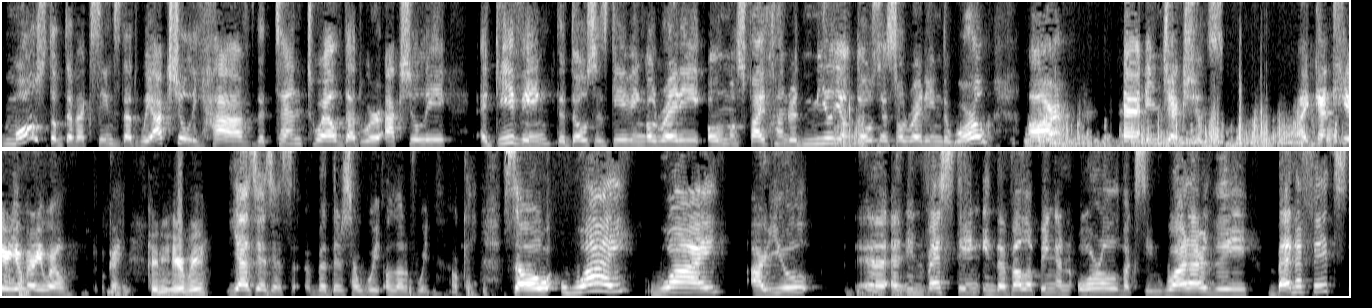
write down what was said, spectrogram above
most of the vaccines that we actually have, the 10, 12 that we're actually uh, giving, the doses giving already almost 500 million doses already in the world, are uh, injections. I can't hear you very well. Okay. Can you hear me? Yes, yes, yes. But there's a, a lot of wind. Okay. So why, why are you uh, investing in developing an oral vaccine? What are the benefits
